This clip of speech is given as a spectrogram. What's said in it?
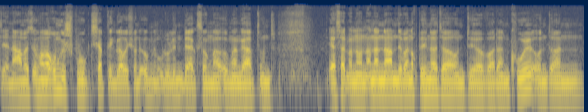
Der Name ist irgendwann mal rumgespukt. Ich habe den, glaube ich, von irgendeinem Udo Lindenberg-Song mal irgendwann gehabt. Und erst hat man noch einen anderen Namen, der war noch behinderter und der war dann cool. Und dann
